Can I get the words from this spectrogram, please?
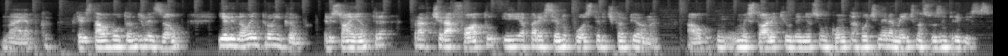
na época, porque ele estava voltando de lesão e ele não entrou em campo. Ele só entra para tirar foto e aparecer no pôster de campeão, né? Algo uma história que o Denilson conta rotineiramente nas suas entrevistas.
